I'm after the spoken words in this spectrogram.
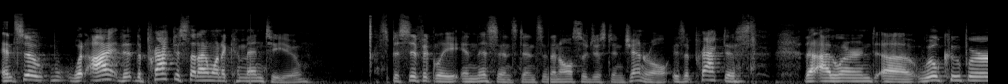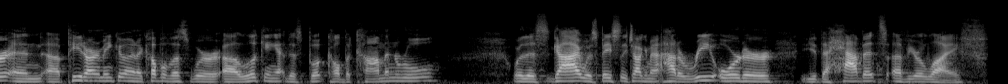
And so, what I the, the practice that I want to commend to you specifically in this instance, and then also just in general, is a practice that I learned. Uh, Will Cooper and uh, Pete Arminko and a couple of us were uh, looking at this book called The Common Rule, where this guy was basically talking about how to reorder the habits of your life.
